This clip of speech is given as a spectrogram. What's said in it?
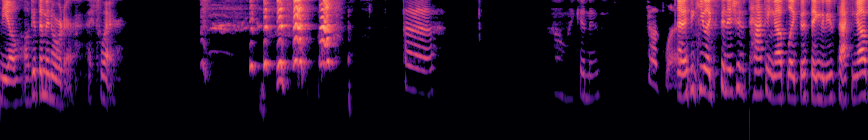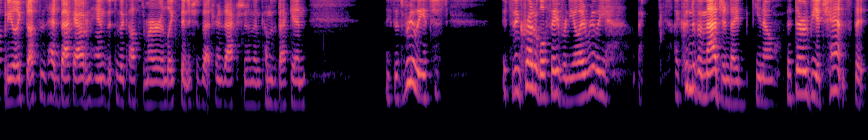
Neil. I'll get them in order. I swear. uh, oh my goodness. God bless. And I think he like finishes packing up like the thing that he was packing up, and he like ducks his head back out and hands it to the customer and like finishes that transaction and then comes back in. And he says, "Really, it's just, it's an incredible favor, Neil. I really, I, I couldn't have imagined I'd, you know, that there would be a chance that,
